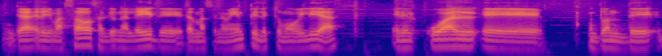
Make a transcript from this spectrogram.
Ya el año pasado salió una ley de, almacenamiento y electromovilidad en el cual eh, donde,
